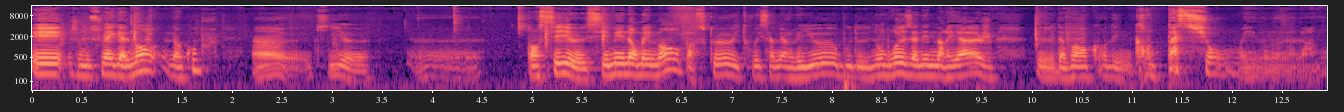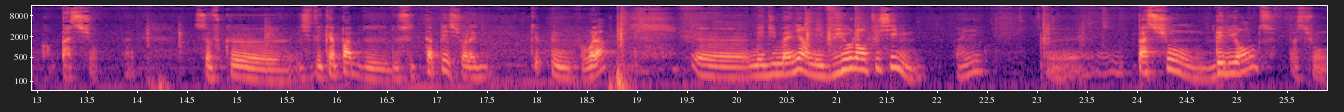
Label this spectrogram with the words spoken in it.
Et je me souviens également d'un couple hein, qui euh, euh, pensait euh, s'aimer énormément parce qu'il trouvait ça merveilleux, au bout de nombreuses années de mariage, d'avoir encore une grande passion, une grande passion. Sauf qu'ils étaient capables de, se taper sur la... Voilà. mais d'une manière mais violentissime. passion délirante, passion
